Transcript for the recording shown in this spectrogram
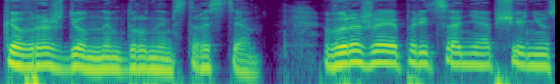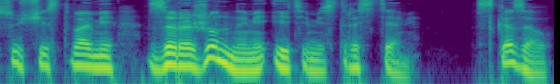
к врожденным дурным страстям, выражая порицание общению с существами, зараженными этими страстями, сказал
